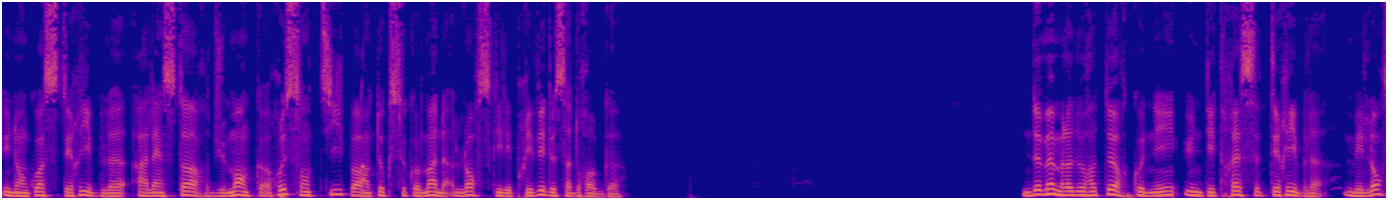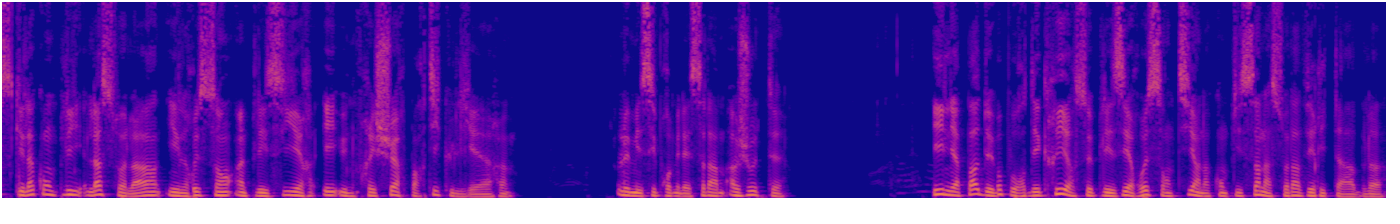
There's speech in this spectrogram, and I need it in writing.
une angoisse terrible à l'instar du manque ressenti par un toxicomane lorsqu'il est privé de sa drogue. De même, l'adorateur connaît une détresse terrible, mais lorsqu'il accomplit la sola, il ressent un plaisir et une fraîcheur particulière. Le Messie premier salam ajoute Il n'y a pas de mots pour décrire ce plaisir ressenti en accomplissant la sola véritable.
